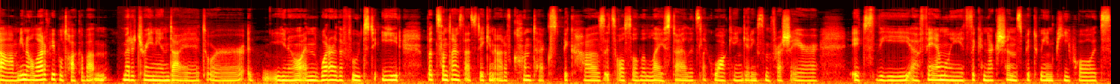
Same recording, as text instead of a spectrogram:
um, you know, a lot of people talk about Mediterranean diet or, you know, and what are the foods to eat. But sometimes that's taken out of context because it's also the lifestyle. It's like walking, getting some fresh air. It's the uh, family. It's the connections between people. It's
